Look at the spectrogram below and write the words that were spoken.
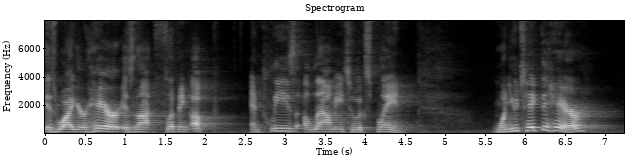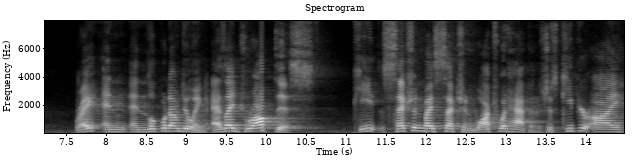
is why your hair is not flipping up. And please allow me to explain. When you take the hair, right, and, and look what I'm doing. As I drop this, section by section, watch what happens. Just keep your eye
